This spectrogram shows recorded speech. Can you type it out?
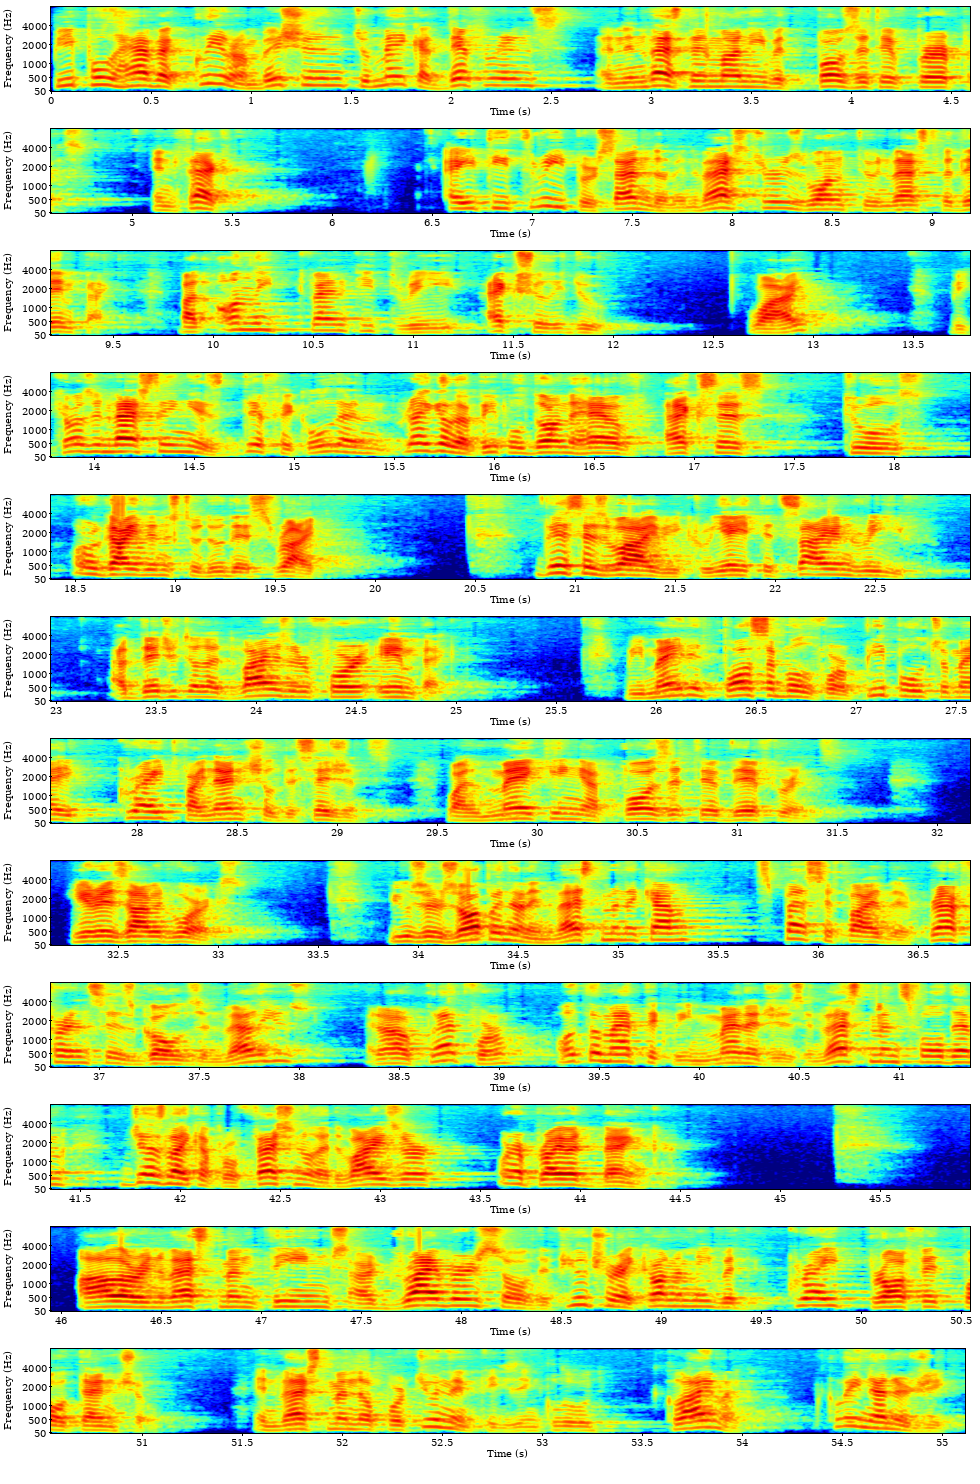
People have a clear ambition to make a difference and invest their money with positive purpose. In fact, 83% of investors want to invest with impact, but only 23 actually do. Why? Because investing is difficult and regular people don't have access, tools, or guidance to do this right. This is why we created CyanReef, a digital advisor for impact. We made it possible for people to make great financial decisions while making a positive difference. Here is how it works. Users open an investment account, specify their preferences, goals, and values, and our platform automatically manages investments for them just like a professional advisor or a private banker. All our investment themes are drivers of the future economy with great profit potential. Investment opportunities include climate, clean energy,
